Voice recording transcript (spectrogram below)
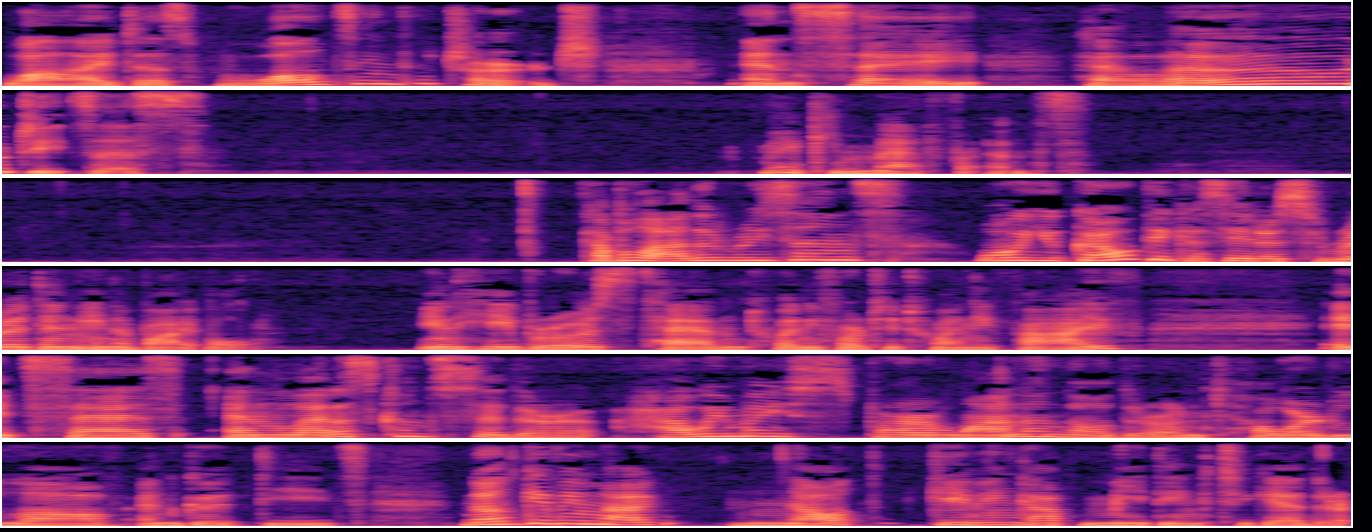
while I just waltz into church and say, Hello, Jesus. Make him mad, friends. Couple other reasons. Well, you go because it is written in the Bible. In Hebrews 10 24 to 25, it says, And let us consider how we may spur one another on toward love and good deeds, not giving up, not giving up meeting together,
